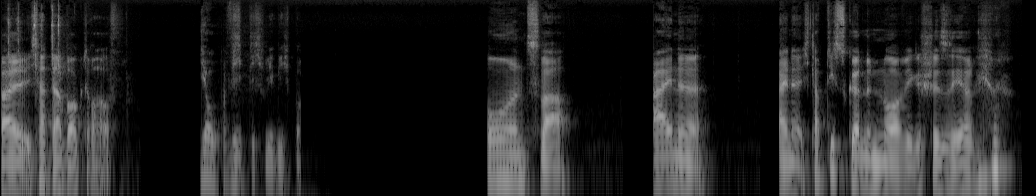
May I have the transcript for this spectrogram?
weil ich hatte da Bock drauf. Jo. Wirklich, wirklich Bock. Und zwar eine, eine, ich glaube, die ist sogar eine norwegische Serie.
